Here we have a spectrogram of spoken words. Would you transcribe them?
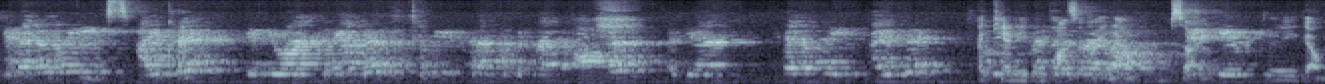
Kennedy, Isaac, if you are on campus, please come to the front office. Again, Isaac. Can't even pause it right now. I'm sorry. There you go.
